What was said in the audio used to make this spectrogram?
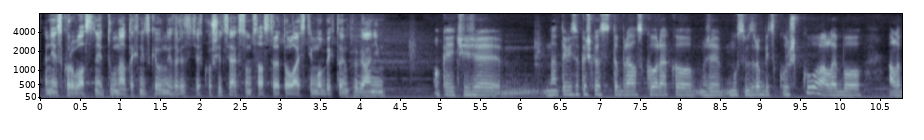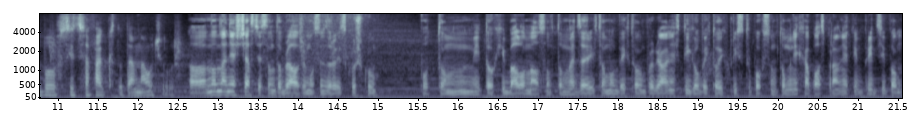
A neskôr vlastne tu na Technickej univerzite v Košiciach som sa stretol aj s tým objektovým programovaním. OK, čiže na tej vysokej škole si to bral skôr ako, že musím zrobiť skúšku, alebo, alebo si sa fakt to tam naučil? Uh, no na nešťastie som to bral, že musím zrobiť skúšku potom mi to chýbalo, mal som v tom medzery v tom objektovom programe, v tých objektových prístupoch som tomu nechápal správne tým princípom.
